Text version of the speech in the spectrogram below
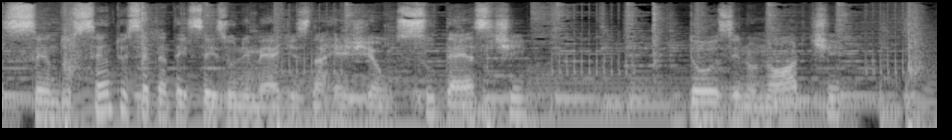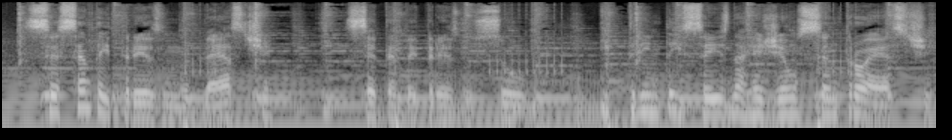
sendo 176 Unimedes na região Sudeste, 12 no Norte, 63 no Nordeste, 73 no Sul e 36 na região Centro-Oeste.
